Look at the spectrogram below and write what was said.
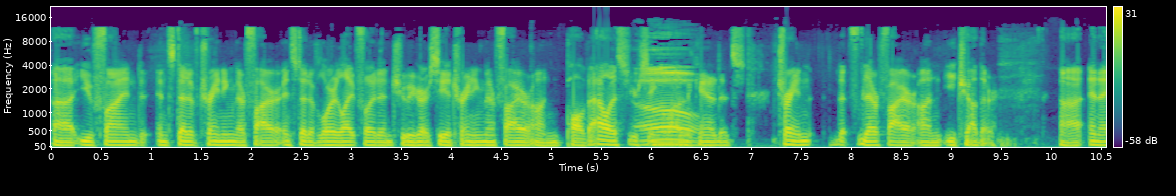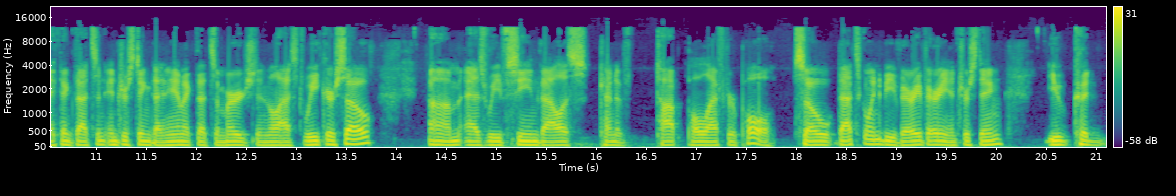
uh, you find instead of training their fire, instead of Lori Lightfoot and Chuy Garcia training their fire on Paul Vallas, you're seeing a lot of Oh. the candidates train th- their fire on each other. Uh, and I think that's an interesting dynamic that's emerged in the last week or so, um, as we've seen Vallas kind of top poll after poll. So that's going to be very, very interesting. You could,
